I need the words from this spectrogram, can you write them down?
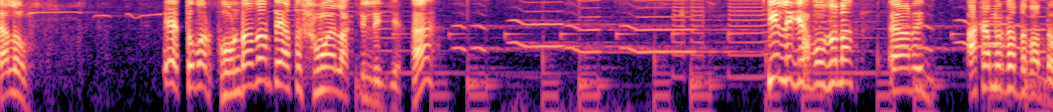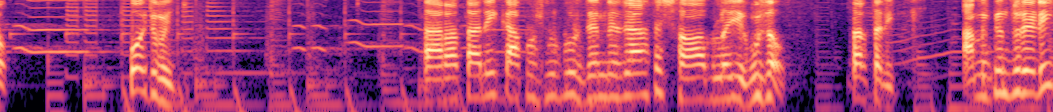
হ্যালো? এ, তোমার ফোনটা ধরতে এত সময় লাগতে লেগে হ্যাঁ? কি লেগে বোঝো না? আর আকামের কথা বাদ দাও। কই তুমি? তাড়াতাড়ি কাপড় চুপড় যে মেজে আছে সব লইয়ে গুছাও তাড়াতাড়ি। আমি কিন্তু রেডি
